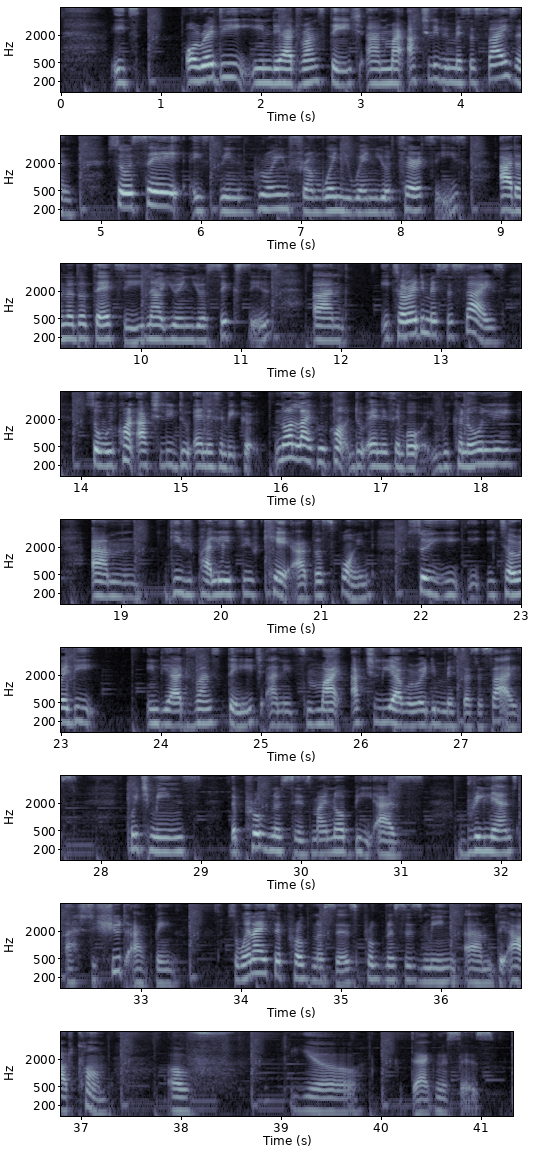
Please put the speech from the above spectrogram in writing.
it's already in the advanced stage and might actually be metastasizing. So say it's been growing from when you were in your 30s, add another 30, now you're in your 60s and it's already metastasized. So we can't actually do anything because not like we can't do anything, but we can only um, give you palliative care at this point. So you, it's already in the advanced stage and it might actually have already metastasized, which means the prognosis might not be as brilliant as it should have been. So when I say prognosis, prognosis mean um, the outcome of your diagnosis.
